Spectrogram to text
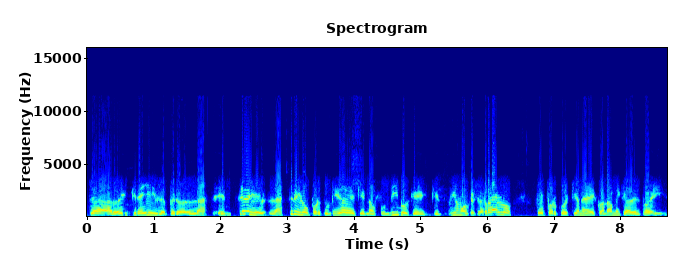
Claro, increíble, pero las, en tres, las tres oportunidades que nos fundimos, que, que tuvimos que cerrarlo, fue por cuestiones económicas del país.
